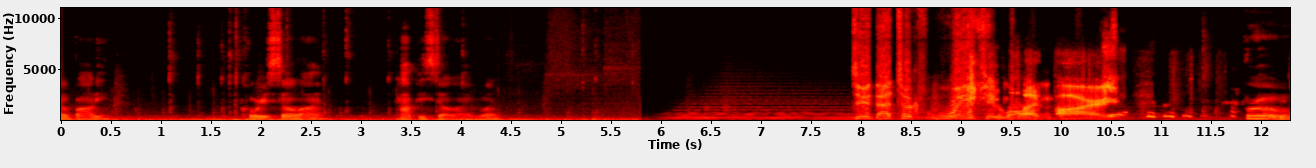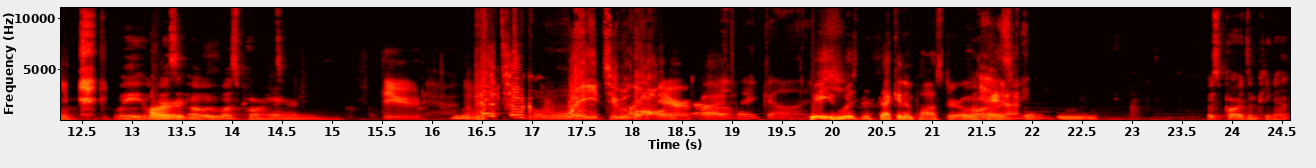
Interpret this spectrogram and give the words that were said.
No body? Corey's still alive? Happy's still alive, what? Dude, that took way too long. One part. Bro, wait, who was it? Oh, it was Pards. And Dude, That took way too I'm long. terrified. Oh my god. Wait, who is the second imposter? Oh, was yeah. me. It was Pards and Peanut.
